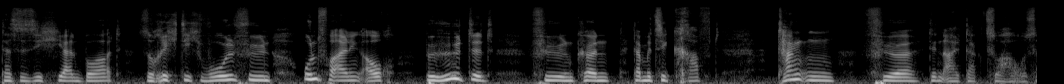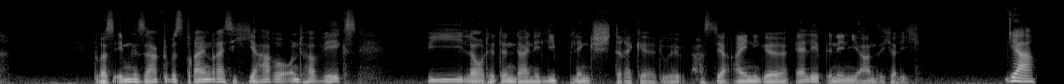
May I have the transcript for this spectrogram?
dass sie sich hier an Bord so richtig wohlfühlen und vor allen Dingen auch behütet fühlen können, damit sie Kraft tanken für den Alltag zu Hause. Du hast eben gesagt, du bist 33 Jahre unterwegs. Wie lautet denn deine Lieblingsstrecke? Du hast ja einige erlebt in den Jahren sicherlich. Ja,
